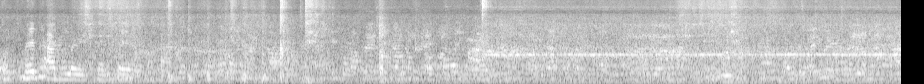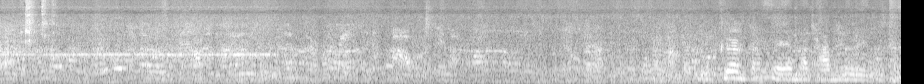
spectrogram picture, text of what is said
อด ไม่ทันเลยกาแฟนะคะเอาเครื่องกาแฟมาทำเลยนะคะ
